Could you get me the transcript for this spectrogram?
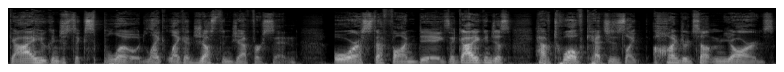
guy who can just explode like like a Justin Jefferson or a Stefon Diggs. A guy who can just have 12 catches, like 100 something yards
